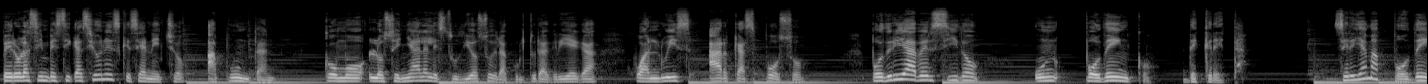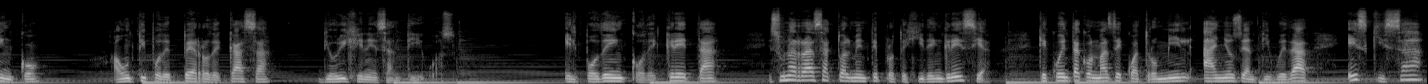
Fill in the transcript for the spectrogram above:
pero las investigaciones que se han hecho apuntan, como lo señala el estudioso de la cultura griega Juan Luis Arcas Pozo, podría haber sido un podenco de Creta. Se le llama podenco a un tipo de perro de caza de orígenes antiguos. El podenco de Creta es una raza actualmente protegida en Grecia, que cuenta con más de 4.000 años de antigüedad. Es quizá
